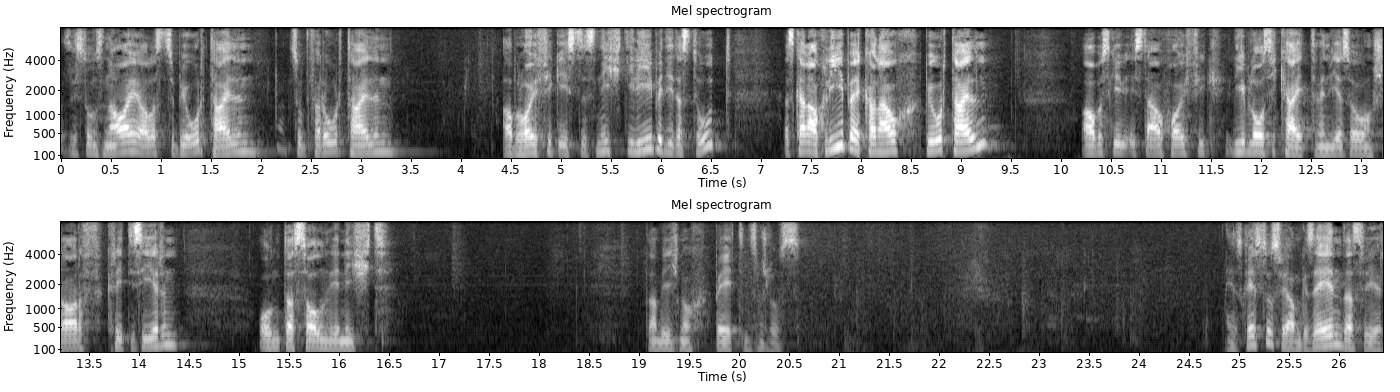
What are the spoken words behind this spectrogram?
es ist uns nahe, alles zu beurteilen, zu verurteilen. Aber häufig ist es nicht die Liebe, die das tut. Es kann auch Liebe, kann auch beurteilen aber es ist auch häufig Lieblosigkeit, wenn wir so scharf kritisieren und das sollen wir nicht. Dann will ich noch beten zum Schluss. Jesus Christus, wir haben gesehen, dass wir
